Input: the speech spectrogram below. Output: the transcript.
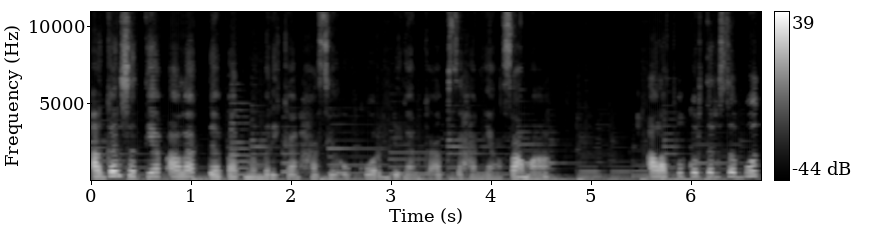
Agar setiap alat dapat memberikan hasil ukur dengan keabsahan yang sama, Alat ukur tersebut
